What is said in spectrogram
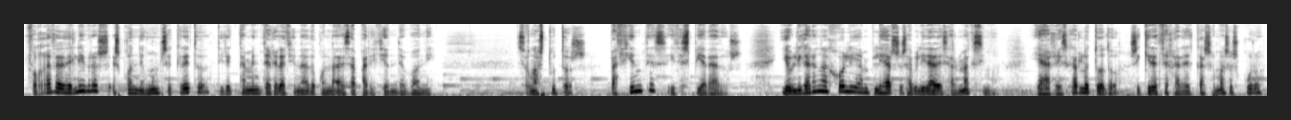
forrada de libros, esconden un secreto directamente relacionado con la desaparición de Bonnie. Son astutos, pacientes y despiadados, y obligarán a Holly a emplear sus habilidades al máximo y a arriesgarlo todo si quiere cerrar el caso más oscuro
